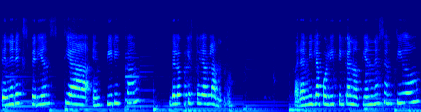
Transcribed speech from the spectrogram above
tener experiencia empírica de lo que estoy hablando. Para mí la política no tiene sentido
